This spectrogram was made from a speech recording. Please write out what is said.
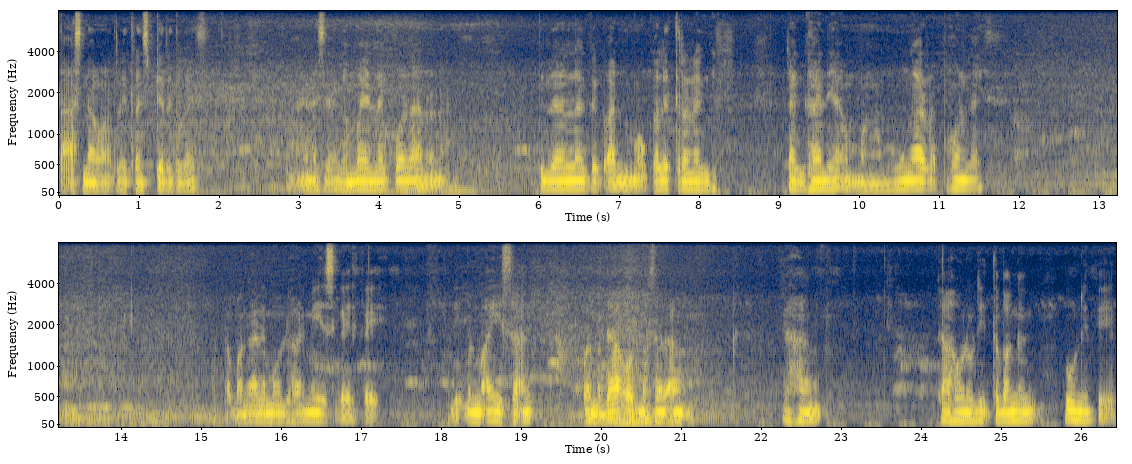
taas na mga tuloy transfer ito guys. Ay na siya. Gamay na po na ano na. Pila lang kakuan mo kaletra nag daghan diha. Ang mga mungar na pohon guys. Kabangan na mong duhan mis guys. Kay di man maaysa ang pan madaot masara ang dahon o di tabangang unit kay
